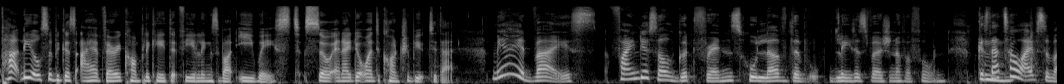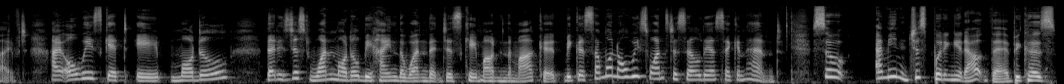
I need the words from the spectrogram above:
Partly also because I have very complicated feelings about e waste. So, and I don't want to contribute to that. May I advise? Find yourself good friends who love the latest version of a phone because that's how I've survived. I always get a model that is just one model behind the one that just came out in the market because someone always wants to sell their second hand. So, I mean, just putting it out there because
